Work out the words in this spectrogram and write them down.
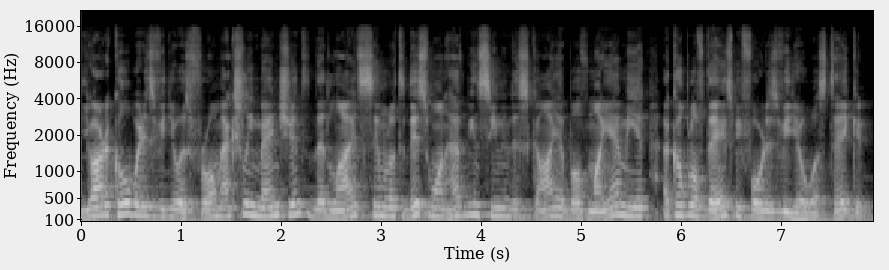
The article where this video is from actually mentioned that lights similar to this one have been seen in the sky above Miami a couple of days before this video was taken.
